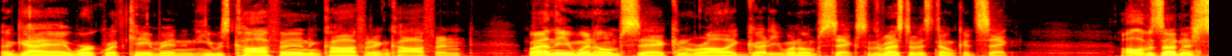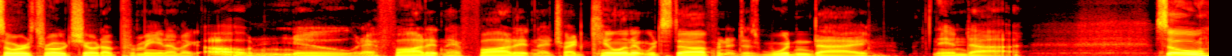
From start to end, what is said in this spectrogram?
a guy I work with came in and he was coughing and coughing and coughing. Finally, he went home sick, and we're all like, "Good." He went home sick, so the rest of us don't get sick all of a sudden a sore throat showed up for me and I'm like, oh no. And I fought it and I fought it and I tried killing it with stuff and it just wouldn't die. And uh, so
